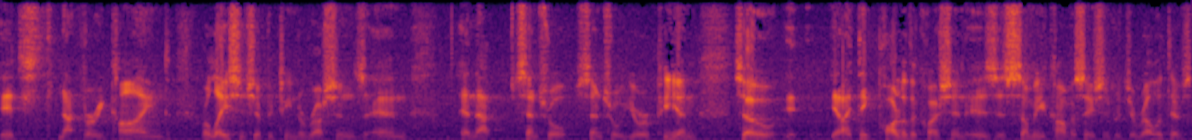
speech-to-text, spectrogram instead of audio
it's not very kind relationship between the Russians and and that central Central European. So, it, you know, I think part of the question is is some of your conversations with your relatives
